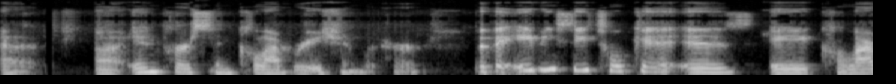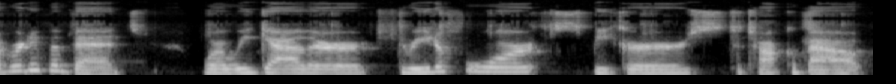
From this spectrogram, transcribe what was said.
uh, uh, in-person collaboration with her. But the ABC Toolkit is a collaborative event where we gather three to four speakers to talk about.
